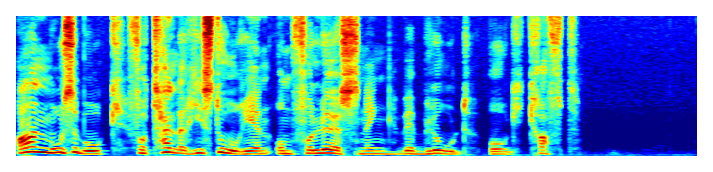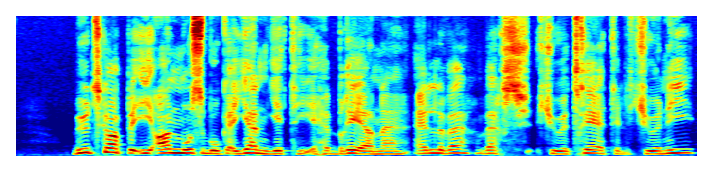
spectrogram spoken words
Annen Mosebok forteller historien om forløsning ved blod og kraft. Budskapet i Annen Mosebok er gjengitt i Hebreerne 11, vers 23-29,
